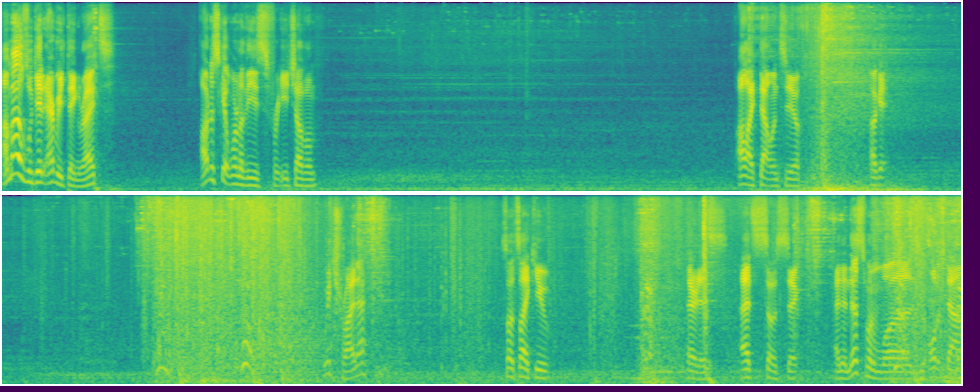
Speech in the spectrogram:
I might as well get everything, right? I'll just get one of these for each of them. I like that one too. Okay. we try that? So it's like you... There it is. That's so sick. And then this one was you hold it down.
